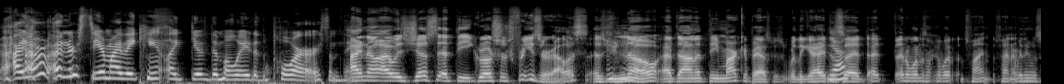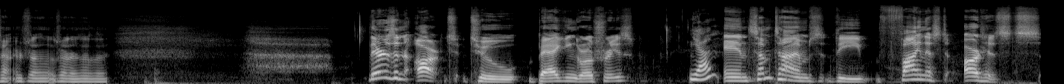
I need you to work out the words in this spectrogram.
I don't understand why they can't like give them away to the poor or something. I know I was just at the grocer's freezer, Alice, as you know, uh, down at the market basket where the guy Mm-hmm. Yeah. decided I, I don't want to talk about it. It's fine. It's fine. Everything was fine. There is an art to bagging groceries. Yeah. And sometimes the finest artists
